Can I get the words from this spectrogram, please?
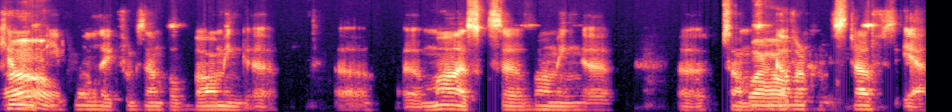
killing oh. people, like for example, bombing uh, uh mosques, uh, bombing uh, some wow. government stuff. Yeah,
